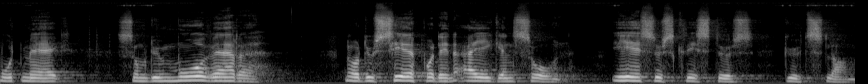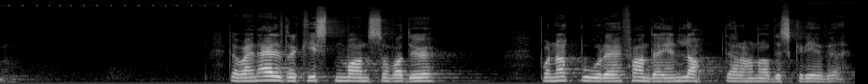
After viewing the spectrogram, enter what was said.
mot meg som du må være når du ser på din egen sønn, Jesus Kristus, Guds lam. Det var en eldre kristen mann som var død. På nattbordet fant jeg en lapp der han hadde skrevet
